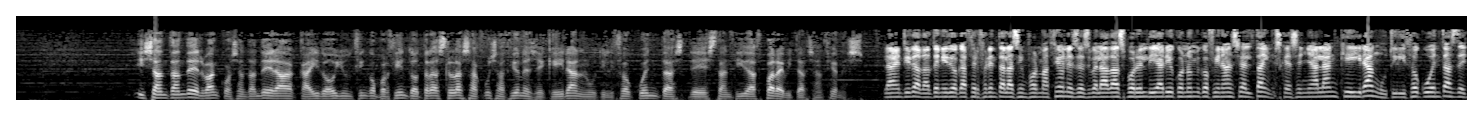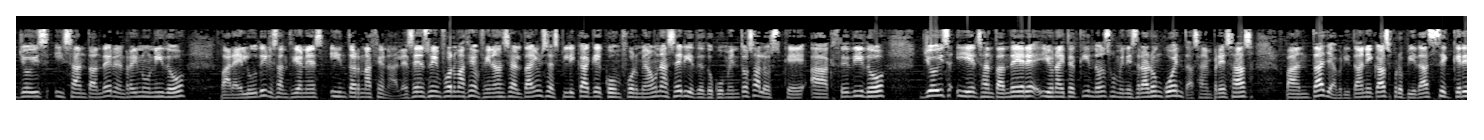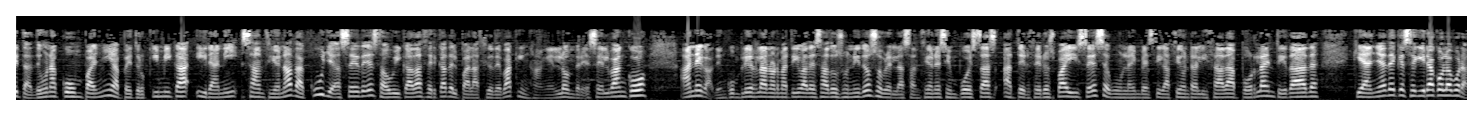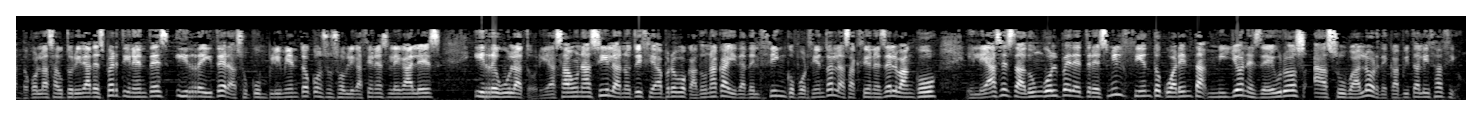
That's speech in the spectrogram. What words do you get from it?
Y Santander, Banco Santander, ha caído hoy un 5% tras las acusaciones de que Irán utilizó cuentas de esta entidad para evitar sanciones. La entidad ha tenido que hacer frente a las informaciones desveladas por el diario económico Financial Times, que señalan que Irán utilizó cuentas de Joyce y Santander en Reino Unido para eludir sanciones internacionales. En su información, Financial Times explica que conforme a una serie de documentos a los que ha accedido, Joyce y el Santander United Kingdom suministraron cuentas a empresas pantalla británicas propiedad secreta de una compañía petroquímica iraní sancionada, cuya sede está ubicada cerca del Palacio de Buckingham, en Londres. El banco ha negado incumplir la normativa de Estados Unidos sobre las sanciones impuestas a terceros países, según la investigación realizada por la entidad, que añade que seguirá colaborando con las autoridades pertinentes y reitera su cumplimiento con sus obligaciones legales y regulatorias. Aún así, la noticia ha provocado una caída del 5% en las acciones del banco y le ha asestado un golpe de 3.140 millones de euros a su valor de capitalización.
